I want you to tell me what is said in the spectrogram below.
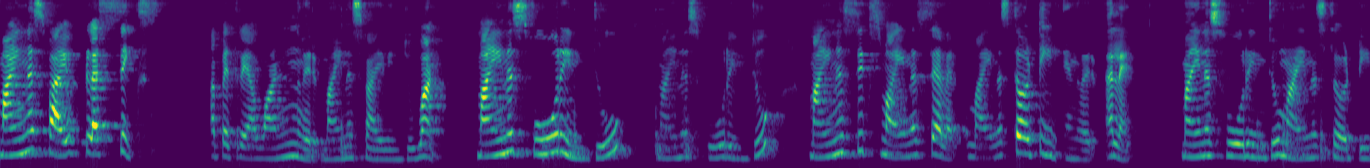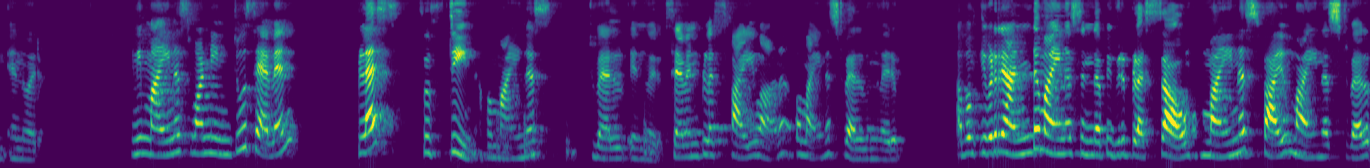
minus five plus six അപ്പൊ എത്രയാ? വൺ വരും. Minus five into one minus four into minus four into minus six minus seven minus thirteen എന്ന് വരും അല്ലേ? Minus four into minus thirteen എന്ന് വരും. ഇനി minus one into seven plus fifteen അപ്പം മൈനസ് ട്വൽവ് എന്ന് വരും. സെവൻ പ്ലസ് ഫൈവ് ആണ്. അപ്പം മൈനസ് ട്വൽവ് എന്ന് വരും. അപ്പം ഇവിടെ രണ്ട് മൈനസ് ഉണ്ട്. അപ്പം ഇവർ പ്ലസ് ആവും. മൈനസ് ഫൈവ് മൈനസ് ട്വൽവ്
